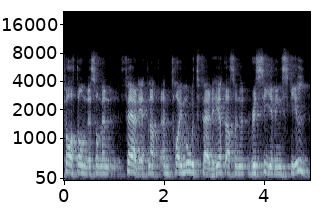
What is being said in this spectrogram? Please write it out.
prata om det som en färdigheten, att en ta emot-färdighet, alltså en receiving skill.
